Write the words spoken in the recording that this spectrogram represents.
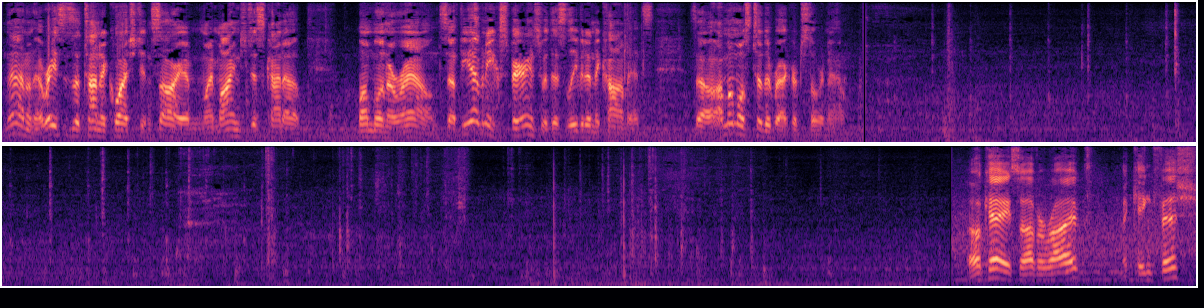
I don't know. It raises a ton of questions. Sorry, my mind's just kind of bumbling around. So if you have any experience with this, leave it in the comments. So I'm almost to the record store now. Okay, so I've arrived at Kingfish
